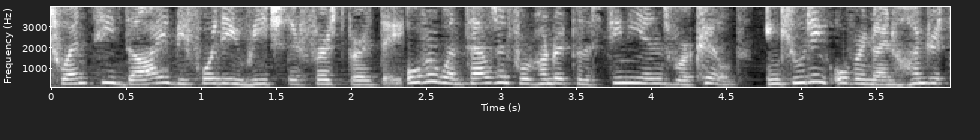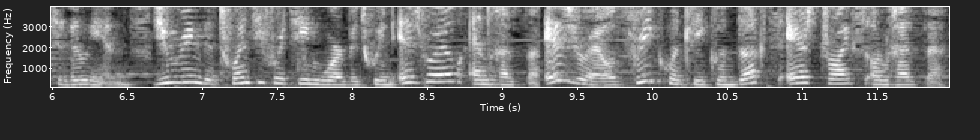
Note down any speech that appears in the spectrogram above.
20 die before they reach their first birthday. Over 1,400 Palestinians were killed, including over 900 civilians, during the 2014 war between Israel and Gaza. Israel frequently conducts airstrikes on Gaza,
